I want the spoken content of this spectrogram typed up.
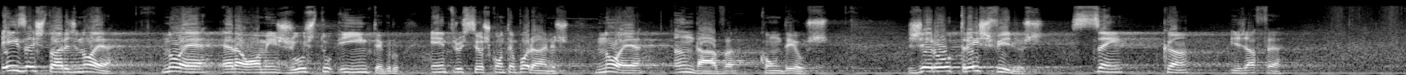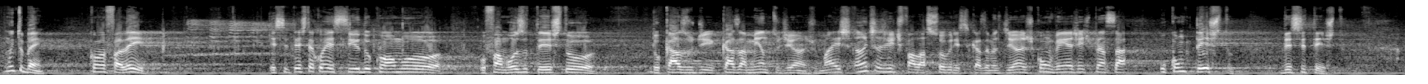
Eis a história de Noé. Noé era homem justo e íntegro entre os seus contemporâneos. Noé andava com Deus. Gerou três filhos: Sem, Cã e Jafé. Muito bem como eu falei, esse texto é conhecido como o famoso texto do caso de casamento de anjo. Mas antes da gente falar sobre esse casamento de anjo, convém a gente pensar o contexto desse texto.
